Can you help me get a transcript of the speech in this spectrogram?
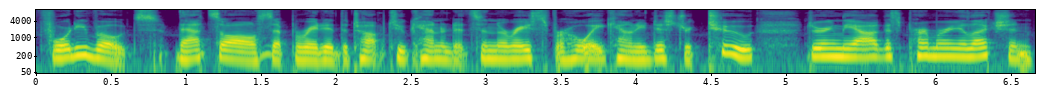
40 votes, that's all, separated the top two candidates in the race for Hawaii County District 2 during the August primary election.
